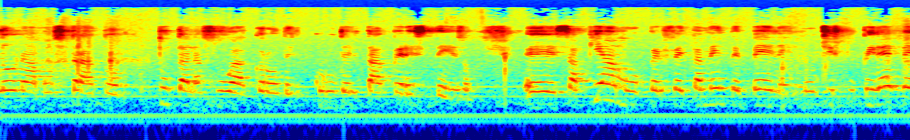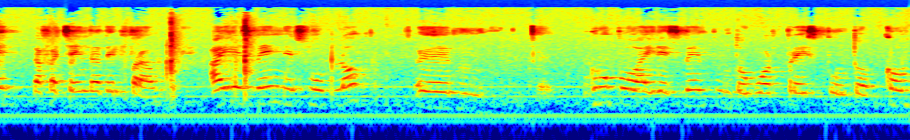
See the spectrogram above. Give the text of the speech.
non ha mostrato tutta la sua crudeltà per esteso. Eh, sappiamo perfettamente bene, non ci stupirebbe la faccenda del fraude. Aires Ben nel suo blog ehm, gruppo airesben.wordpress.com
